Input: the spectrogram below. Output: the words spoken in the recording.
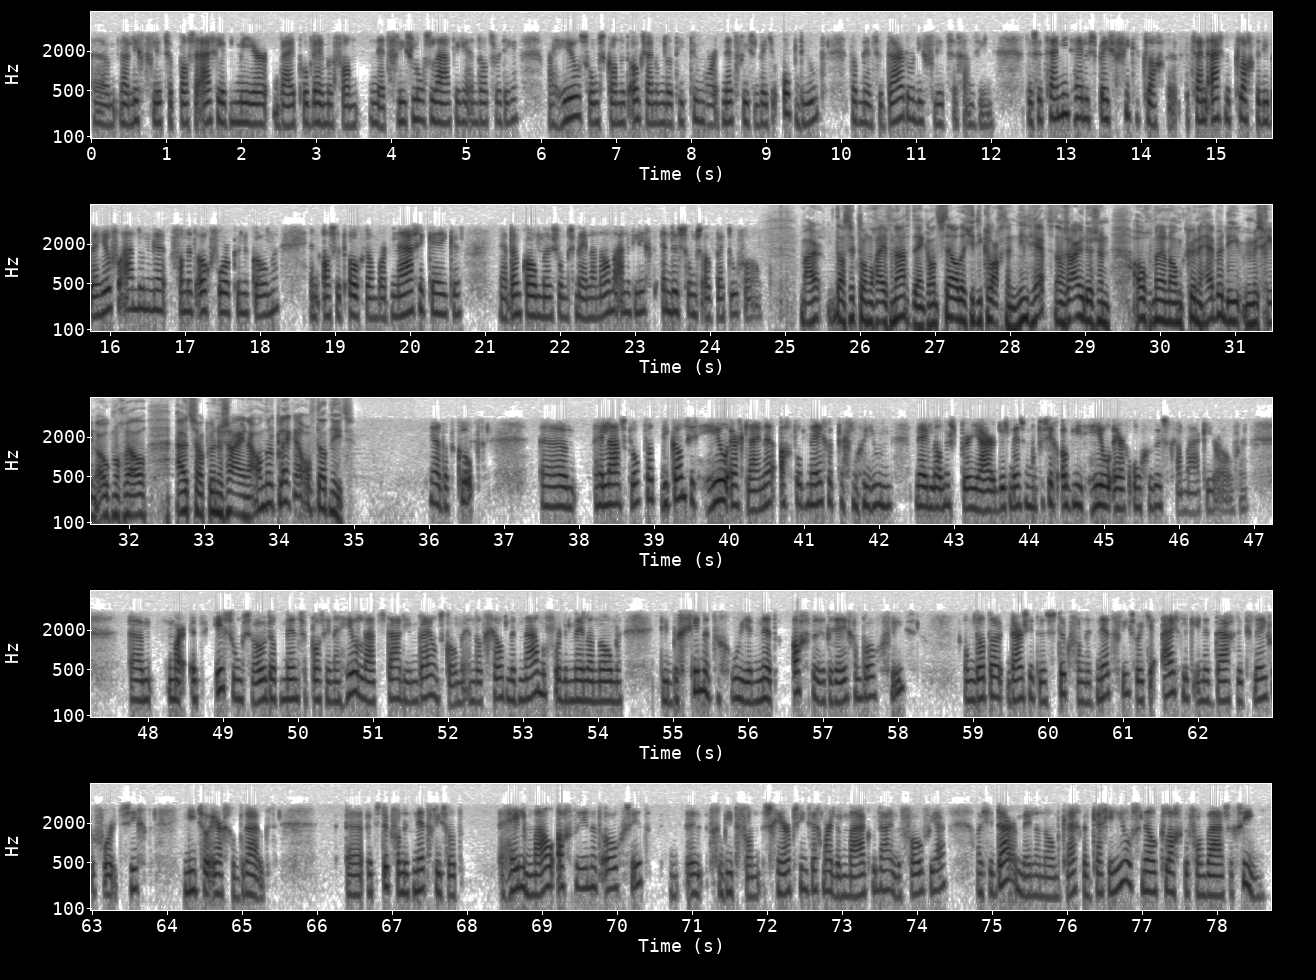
Um, nou, lichtflitsen passen eigenlijk meer bij problemen van netvliesloslatingen en dat soort dingen. Maar heel soms kan het ook zijn omdat die tumor het netvlies een beetje opduwt, dat mensen daardoor die flitsen gaan zien. Dus het zijn niet hele specifieke klachten. Het zijn eigenlijk klachten die bij heel veel aandoeningen van het oog voor kunnen komen. En als het oog dan wordt nagekeken, ja, dan komen soms melanomen aan het licht en dus soms ook bij toeval. Maar dan zit ik toch nog even na te denken. Want stel dat je die klachten niet hebt, dan zou je dus een oogmelanoom kunnen hebben die misschien ook nog wel uit zou kunnen zaaien naar andere plekken, of dat niet? Ja, dat klopt. Uh, helaas klopt dat. Die kans is heel erg klein, hè? 8 tot 9 per miljoen Nederlanders per jaar. Dus mensen moeten zich ook niet heel erg ongerust gaan maken hierover. Um, maar het is soms zo dat mensen pas in een heel laat stadium bij ons komen. En dat geldt met name voor de melanomen die beginnen te groeien net achter het regenboogvlies. Omdat daar, daar zit een stuk van het netvlies wat je eigenlijk in het dagelijks leven voor het zicht niet zo erg gebruikt. Uh, het stuk van het netvlies wat helemaal achter in het oog zit, eh, het gebied van scherpzien, zeg maar, de macula en de fovea. Als je daar een melanoom krijgt, dan krijg je heel snel klachten van wazig zien.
